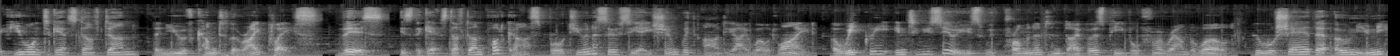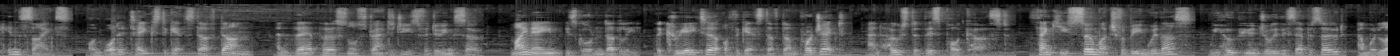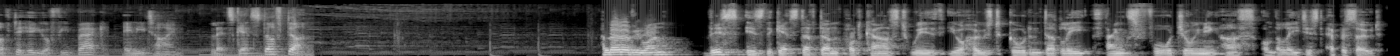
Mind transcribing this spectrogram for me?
If you want to get stuff done, then you have come to the right place. This is the Get Stuff Done podcast brought to you in association with RDI Worldwide, a weekly interview series with prominent and diverse people from around the world who will share their own unique insights on what it takes to get stuff done and their personal strategies for doing so. My name is Gordon Dudley, the creator of the Get Stuff Done project and host of this podcast. Thank you so much for being with us. We hope you enjoy this episode and would love to hear your feedback anytime. Let's get stuff done. Hello, everyone. This is the Get Stuff Done podcast with your host, Gordon Dudley. Thanks for joining us on the latest episode.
